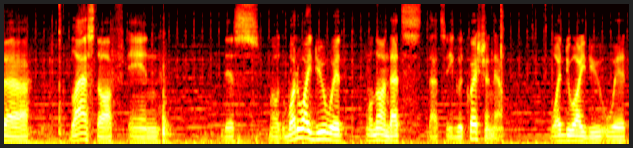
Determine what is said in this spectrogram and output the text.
uh, Blast Off in this mode. What do I do with? Hold on, that's that's a good question now. What do I do with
